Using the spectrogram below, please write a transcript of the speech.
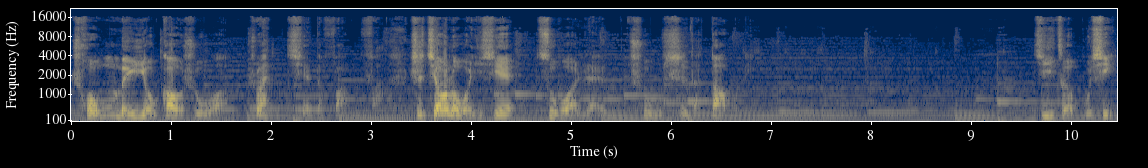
从没有告诉我赚钱的方法，只教了我一些做人处事的道理。”记者不信，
